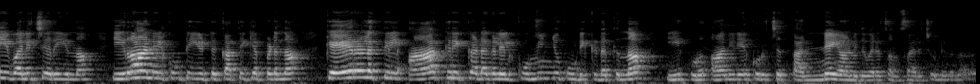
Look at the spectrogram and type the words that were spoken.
ഇ വലിച്ചെറിയുന്ന ഇറാനിൽ കൂട്ടിയിട്ട് കത്തിക്കപ്പെടുന്ന കേരളത്തിൽ ആക്രിക്കടകളിൽ കുമിഞ്ഞുകൂടി കിടക്കുന്ന ഈ ഖുർആാനിനെ കുറിച്ച് തന്നെയാണ് ഇതുവരെ സംസാരിച്ചുകൊണ്ടിരുന്നത്.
